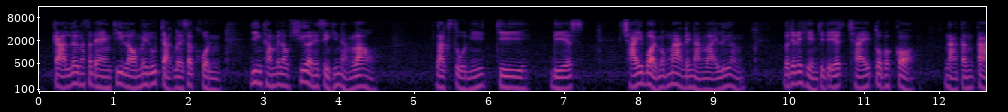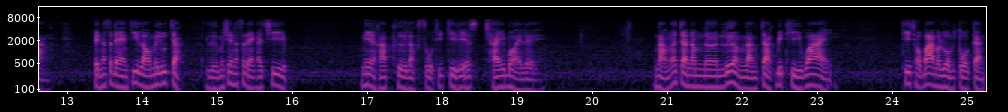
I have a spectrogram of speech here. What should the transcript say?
ๆ การเลือกนักแสดงที่เราไม่รู้จักเลยสักคน ยิ่งทำให้เราเชื่อในสิ่งที่หนังเล่า หลักสูตรนี้ GDS ใช้บ่อยมาก ๆ ในหนังหลายเรื่อง เราจะได้เห็น GDS ใช้ตัวประกอบหนังต่าง ๆ เป็นนักแสดงที่เราไม่รู้จัก หรือไม่ใช่นักแสดงอาชีพ นี่แหละครับคือหลักสูตรที่ GDS ใช้บ่อยเลย หนังก็จะดำเนินเรื่องหลังจากพิธีไหว้ที่ชาวบ้านมารวมตัวกัน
